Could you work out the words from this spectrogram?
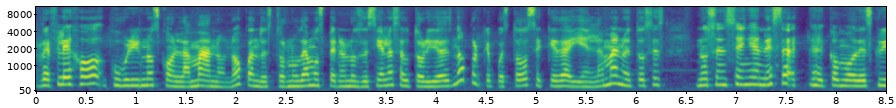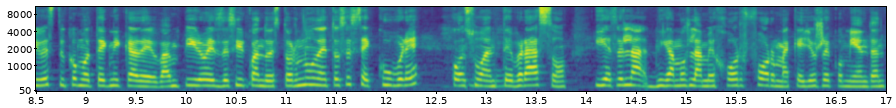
reflejo cubrirnos con la mano, ¿no? Cuando estornudamos, pero nos decían las autoridades, no, porque pues todo se queda ahí en la mano. Entonces nos enseñan esa, como describes tú como técnica de vampiro, es decir, cuando estornuda, entonces se cubre con su antebrazo y esa es la, digamos, la mejor forma que ellos recomiendan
